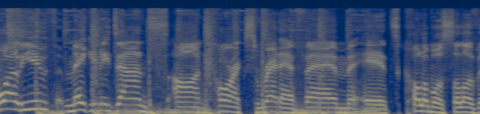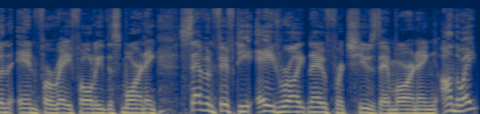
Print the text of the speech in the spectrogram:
Wild Youth making me dance on Cork's Red FM. It's Colm O'Sullivan in for Ray Foley this morning. 7.58 right now for Tuesday morning. On the way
